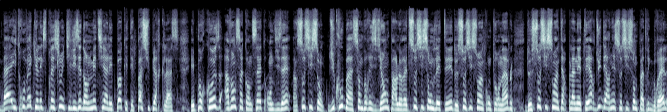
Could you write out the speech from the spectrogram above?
Bah il trouvait que l'expression utilisée dans le métier à l'époque était pas super classe. Et pour cause, avant 57, on disait un saucisson. Du coup, bah sans Boris Vian, on parlerait de saucisson de l'été, de saucisson incontournable, de saucisson interplanétaire, du dernier saucisson de Patrick Bruel.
